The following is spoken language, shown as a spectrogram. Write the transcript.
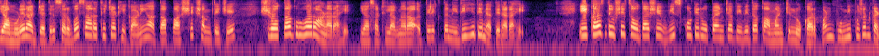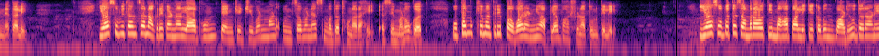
यामुळे राज्यातील सर्व सारथीच्या ठिकाणी आता पाचशे क्षमतेचे श्रोतागृह राहणार आहे. यासाठी लागणारा अतिरिक्त निधीही देण्यात येणार आहे. एकाच दिवशी चौदाशे वीस कोटी रुपयांच्या विविध कामांचे लोकार्पण भूमिपूजन करण्यात आले. या सुविधांचा नागरिकांना लाभ होऊन त्यांचे जीवनमान उंचवण्यास मदत होणार आहे असे मनोगत उपमुख्यमंत्री पवार यांनी आपल्या भाषणातून केले. यासोबतच अमरावती महापालिकेकडून वाढीव दराने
